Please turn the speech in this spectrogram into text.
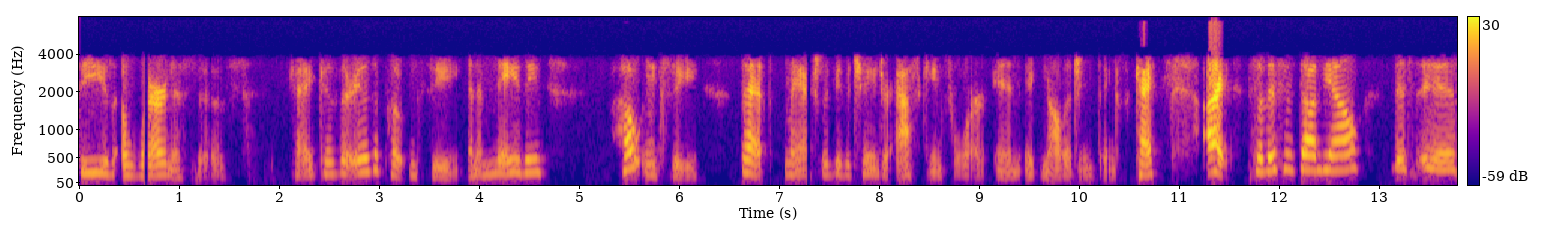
these awarenesses, okay? Because there is a potency, an amazing potency that may actually be the change you're asking for in acknowledging things, okay? All right, so this is Donnielle. This is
